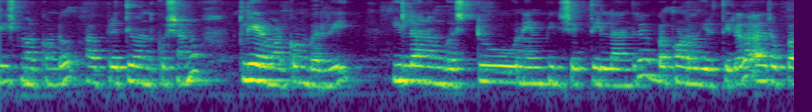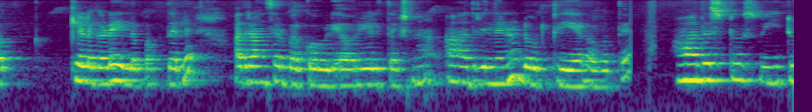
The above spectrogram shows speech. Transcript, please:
ಲೀಸ್ಟ್ ಮಾಡಿಕೊಂಡು, ಆ ಪ್ರತಿಯೊಂದು ಕ್ವಶನು ಕ್ಲಿಯರ್ ಮಾಡ್ಕೊಂಡು ಬರ್ರಿ. ಇಲ್ಲ ನಮಗಷ್ಟು ನೆನಪಿನ ಶಕ್ತಿ ಇಲ್ಲ ಅಂದರೆ ಬರ್ಕೊಂಡು ಹೋಗಿರ್ತೀರಲ್ಲ, ಅದರ ಪಕ್, ಕೆಳಗಡೆ ಇಲ್ಲ ಪಕ್ಕದಲ್ಲೇ ಅದರ ಆನ್ಸರ್ ಬರ್ಕೋಬಿಡಿ, ಅವ್ರು ಹೇಳಿದ ತಕ್ಷಣ. ಅದರಿಂದನೂ ಡೌಟ್ ಕ್ಲಿಯರ್ ಆಗುತ್ತೆ. ಆದಷ್ಟು ಸ್ವೀಟು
